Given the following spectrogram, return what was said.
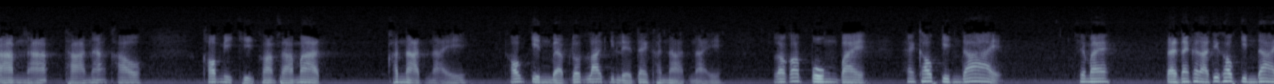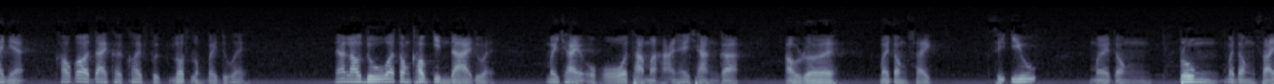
ตามนะฐานะเขาเขามีขีดความสามารถขนาดไหนเขากินแบบลดละกิเลสได้ขนาดไหนเราก็ปรุงไป ให้เขากินได้ ใช่ไหมแต่ในขณะที่เขากินได้เนี่ยเขาก็ได้ค่อย ๆ ฝึกลดลงไปด้วยนะเราดูว่าต้องเขากินได้ด้วย ไม่ใช่โอ้โหทำอาหารให้ช่างก็ เอาเลย ไม่ต้องใส่ซีอิ๊วไม่ต้องปรุง ไม่ต้องใส่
